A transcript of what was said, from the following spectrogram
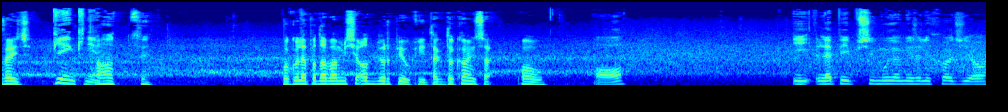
Wejdź. Pięknie. O ty. W ogóle podoba mi się odbiór piłki, tak do końca. Wow. O. I lepiej przyjmują, jeżeli chodzi o...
